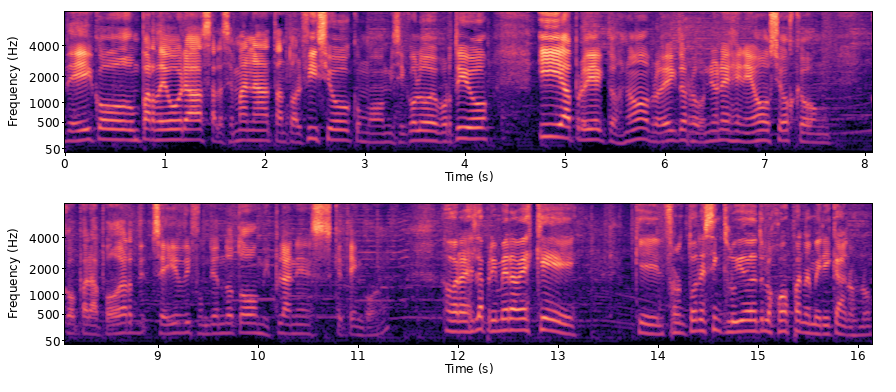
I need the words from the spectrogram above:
dedico un par de horas a la semana tanto al fisio como a mi psicólogo deportivo y a proyectos, ¿no? A proyectos, reuniones de negocios con, con- para poder seguir difundiendo todos mis planes que tengo, ¿no? Ahora, es la primera vez que, que el frontón es incluido dentro de los Juegos Panamericanos, ¿no?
